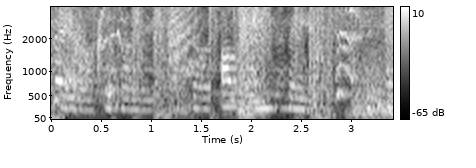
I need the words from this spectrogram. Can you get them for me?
Fail! Accelerate. Accelerate! Ultra-in-fade! Stay tragedy.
